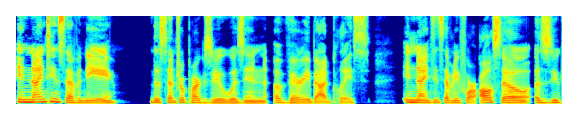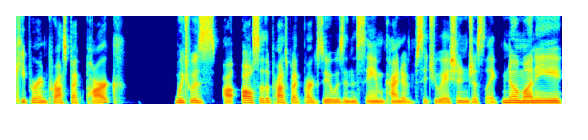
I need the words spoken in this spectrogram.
In 1970, the Central Park Zoo was in a very bad place. In 1974, also, a zookeeper in Prospect Park, which was also the Prospect Park Zoo, was in the same kind of situation, just like no money,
